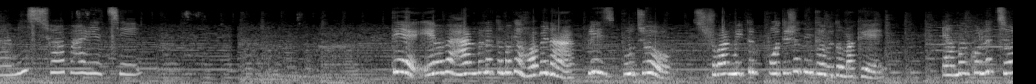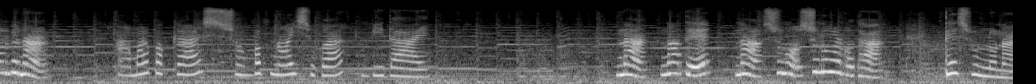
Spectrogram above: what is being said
আমি সব হারিয়েছি। এভাবে হার মানে তোমাকে হবে না। প্লিজ বুঝো। সবার মৃত্যুর প্রতিশোধ নিতে হবে তোমাকে। এমন করলে চলবে না। আমার পক্ষে আর সম্ভব নয়, সুগা। বিদায়। না না তে না, শুনো শুনো আমার কথা। তে শুনলো না।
